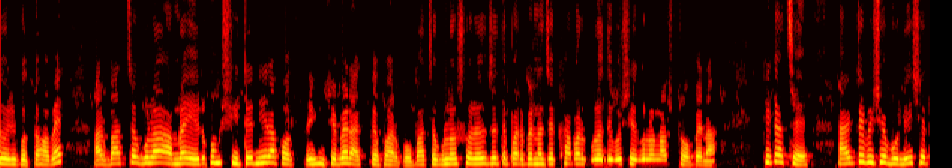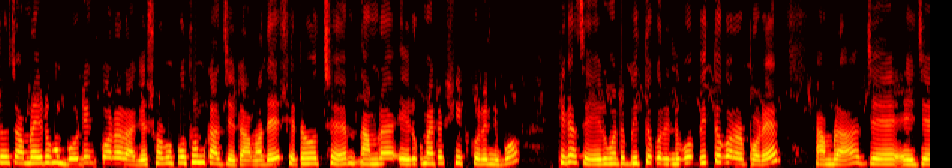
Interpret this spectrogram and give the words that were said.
তৈরি করতে হবে। আর বাচ্চাগুলো আমরা এরকম শীটের নিরাপদ হিসেবে রাখতে পারব। বাচ্চাগুলো সরেও যেতে পারবে না যে খাবারগুলো দেবো, সেগুলো নষ্ট হবে না। ঠিক আছে? আরেকটা বিষয় বলি, সেটা হচ্ছে আমরা এরকম বোর্ডিং করার আগে সর্বপ্রথম কাজ যেটা আমাদের, সেটা হচ্ছে আমরা এরকম একটা শীট করে নিব। ঠিক আছে এরকম একটা বৃত্ত করে নিব। বৃত্ত করার পরে আমরা যে, এই যে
